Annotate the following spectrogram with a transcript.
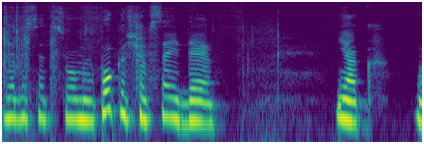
57. Поки що все йде як е,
